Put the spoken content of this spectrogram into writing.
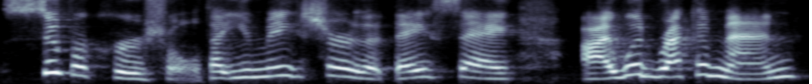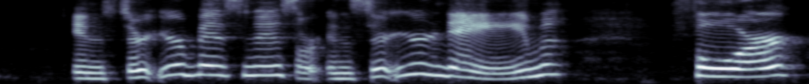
super crucial that you make sure that they say, I would recommend insert your business or insert your name for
